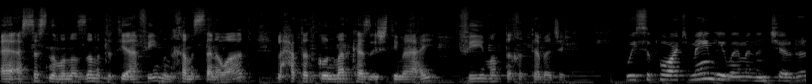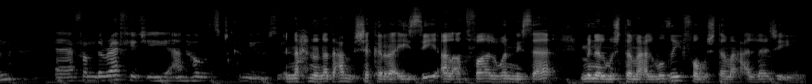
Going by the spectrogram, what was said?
آه، أسسنا منظمة تيافي من خمس سنوات لحتى تكون مركز اجتماعي في منطقة تبجك We support mainly women and children uh, from the refugee and host community. نحن ندعم بشكل رئيسي الأطفال والنساء من المجتمع المضيف ومجتمع اللاجئين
